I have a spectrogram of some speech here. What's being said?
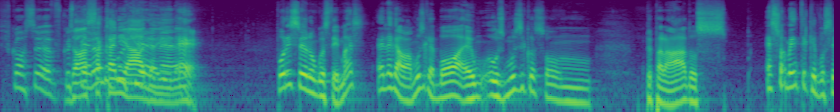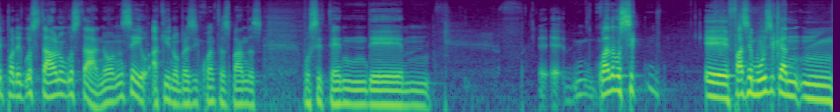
Ficou, ficou Dá uma sacaneada quê, aí, né? É. Por isso eu não gostei. Mas é legal, a música é boa, é- os músicos são preparados. É somente que você pode gostar ou não gostar. Não, não sei aqui no Brasil quantas bandas você tem de. hum, eh, eh, Quando você eh, faz música hum,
